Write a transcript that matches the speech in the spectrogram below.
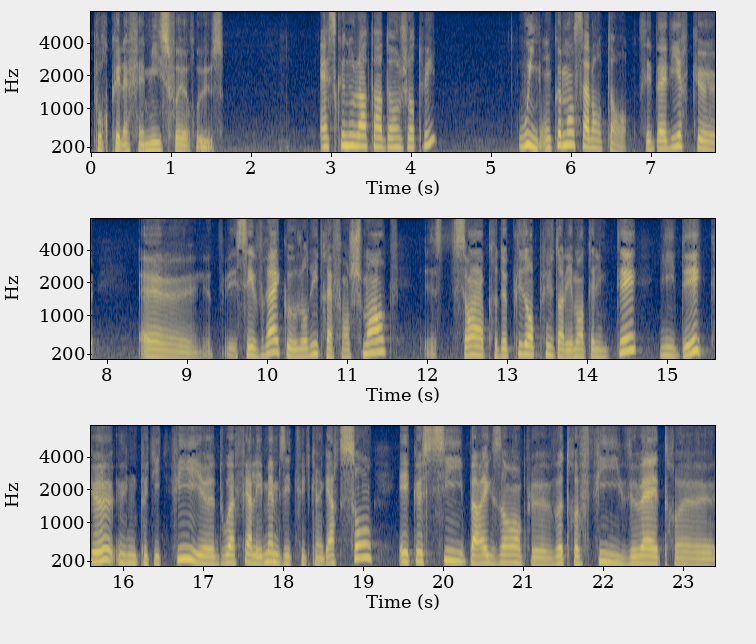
pour que la famille soit heureuse. Est-ce que nous l'entendons aujourd'hui? Oui, on commence à l'entendre. C'est-à-dire que c'est vrai qu'aujourd'hui, très franchement, s'ancre de plus en plus dans les mentalités l'idée qu'une petite fille euh, doit faire les mêmes études qu'un garçon et que si, par exemple, votre fille veut être, euh,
